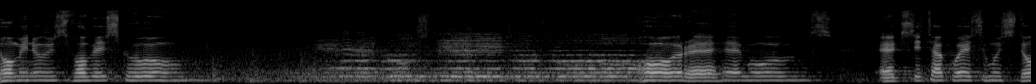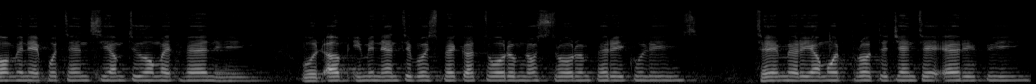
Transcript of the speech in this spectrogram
Dominus vobiscum. Et cum spiritu tuo. Oremus. Exita quesimus Domine potentiam tuum et veni, ut ab imminentibus peccatorum nostrorum periculis, temeriam ut protegente eripi,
